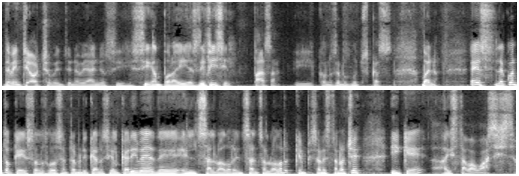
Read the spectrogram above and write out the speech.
de 28, 29 años y sigan por ahí. Es difícil, pasa y conocemos muchos casos. Bueno, es le cuento que son los Juegos Centroamericanos y el Caribe de El Salvador, en San Salvador, que empiezan esta noche y que ahí estaba Oasis.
